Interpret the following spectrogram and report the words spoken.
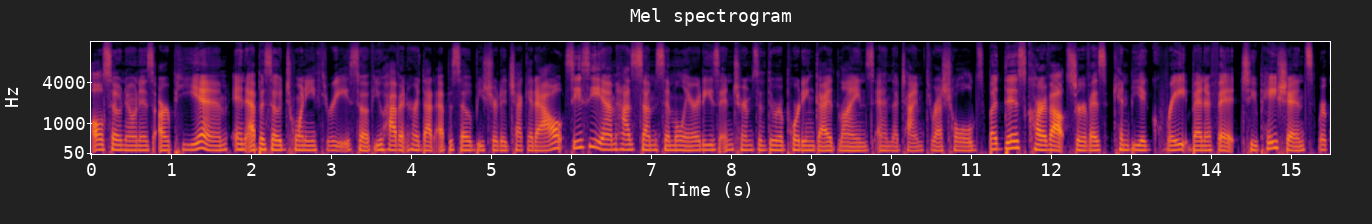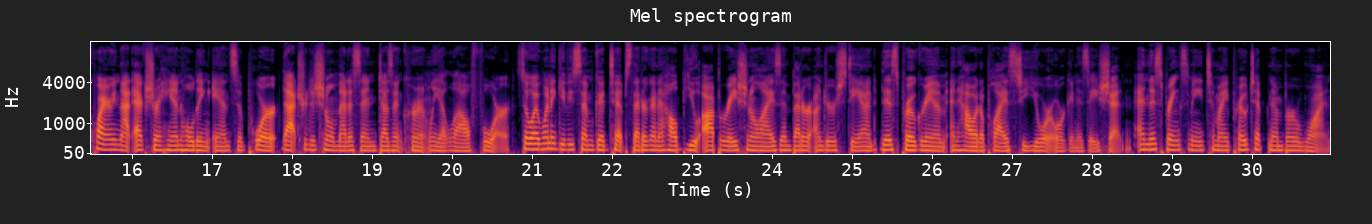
also known as RPM, in episode 23. So if you haven't heard that episode, be sure to check it out. CCM has some similarities in terms of the reporting guidelines and the time thresholds, but this carve out service can be a great benefit to patients requiring that extra handholding and support that traditional medicine doesn't currently allow for. So, I want to give you some good tips that are going to help you operationalize and better understand this program and how it applies to your organization. And this brings me to my pro tip number one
